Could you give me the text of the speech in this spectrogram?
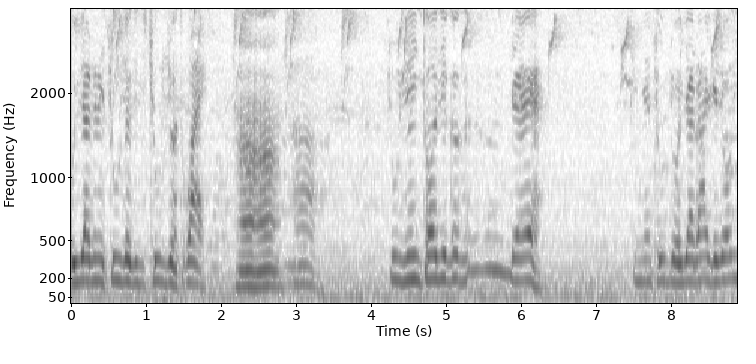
भैया ने सूरज की सूरज हतवा है हाँ। हाँ। हाँ सूरज नहीं तो जी ये इन्हें सूरज हो जा रहा है कि जोड़ी।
